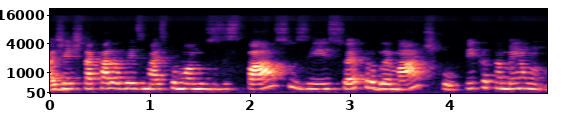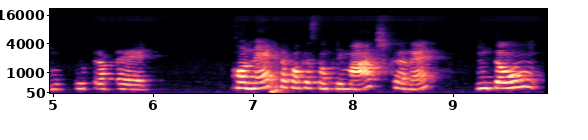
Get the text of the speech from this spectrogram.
a gente está cada vez mais tomando os espaços e isso é problemático, fica também um, um é, conecta com a questão climática, né? Então,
